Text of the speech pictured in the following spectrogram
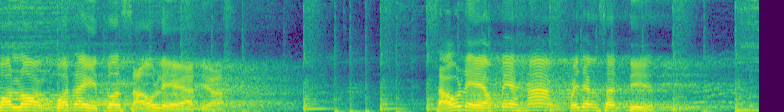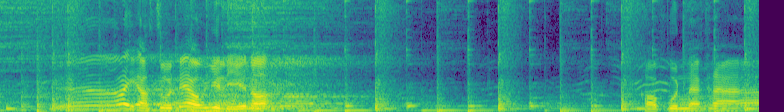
บ่ร้องบ่ได้ตัวสาวแหล่เนี่ยเสาแหลมไม่ห้างไปยังสันติเอ้ยอสูรแนวอีหลีเนาะขอบคุณนะครับ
